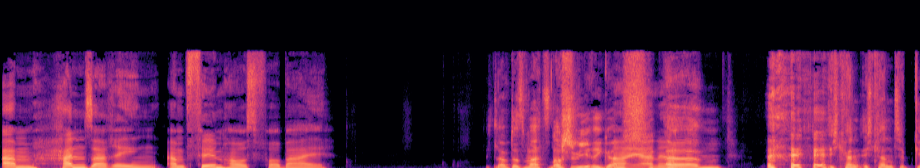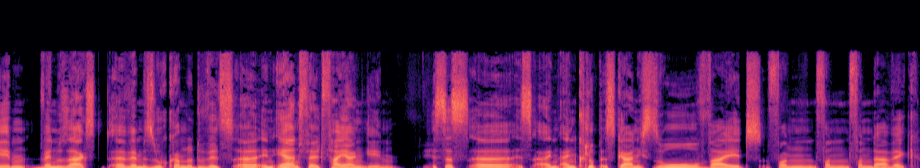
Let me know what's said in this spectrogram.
am Hansaring, am Filmhaus vorbei. ich glaube, das macht es noch schwieriger. Ah ja, ne? Ähm, ich, kann, ich kann einen Tipp geben, wenn du sagst, äh, wenn Besuch kommt und du willst äh, in Ehrenfeld feiern gehen, ist das, äh, ist ein, ein Club ist gar nicht so weit von, von, von da weg,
